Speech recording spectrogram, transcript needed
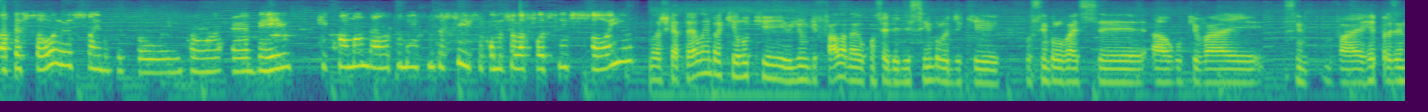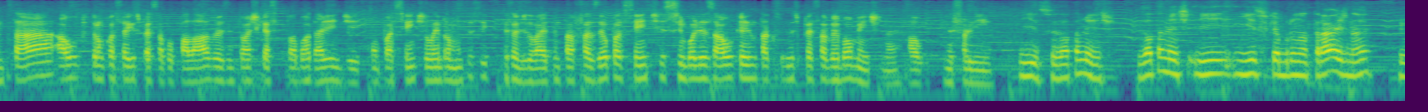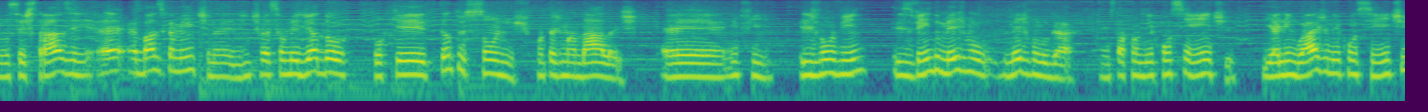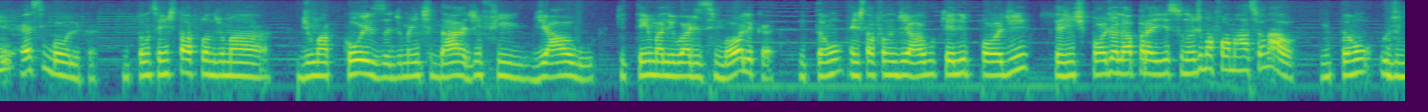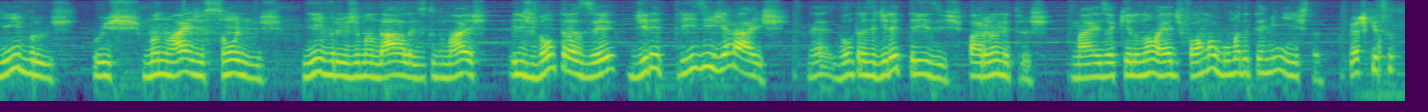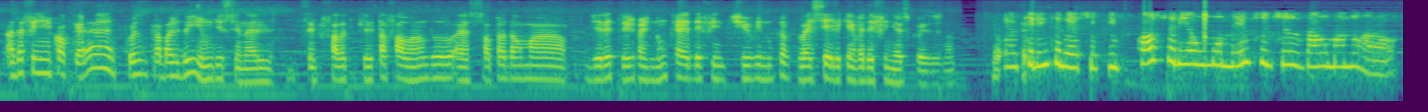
a pessoa e o sonho da pessoa. Então é meio que com a mandala também acontece isso, como se ela fosse um sonho. Eu acho que até lembra aquilo que o Jung fala, né? O conceito de símbolo, de que o símbolo vai ser algo que vai, assim, vai representar algo que tu não consegue expressar por palavras. Então acho que essa tua abordagem de, com o paciente lembra muito essa questão de tu vai tentar fazer o paciente simbolizar algo que ele não está conseguindo expressar verbalmente, né? Algo nessa linha. Isso, exatamente. Exatamente. E, e isso que a Bruna traz, né? Que vocês trazem é, é basicamente, né? A gente vai ser um mediador porque tanto os sonhos quanto as mandalas, é, enfim, eles vão vir, eles vêm do mesmo, mesmo lugar. A gente está falando do inconsciente e a linguagem do inconsciente é simbólica. Então, se a gente está falando de uma, de uma coisa, de uma entidade, enfim, de algo que tem uma linguagem simbólica, então a gente está falando de algo que ele pode, que a gente pode olhar para isso não de uma forma racional. Então, os livros, os manuais de sonhos, livros de mandalas e tudo mais, eles vão trazer diretrizes gerais, né? vão trazer diretrizes, parâmetros, mas aquilo não é de forma alguma determinista. Eu acho que isso a definir qualquer coisa do trabalho do Jung, assim, né? Ele sempre fala que o que ele está falando é só para dar uma diretriz, mas nunca é definitivo e nunca vai ser ele quem vai definir as coisas, né? Eu queria entender assim, qual seria o momento de usar o manual?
